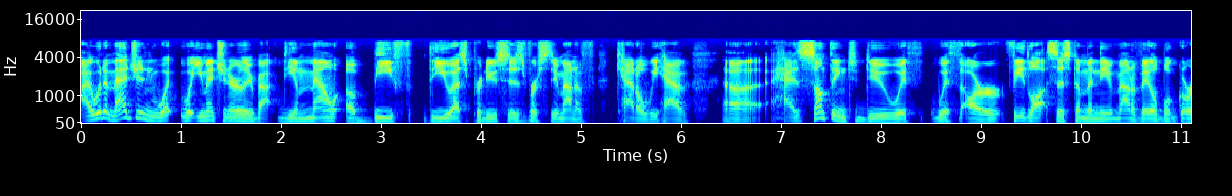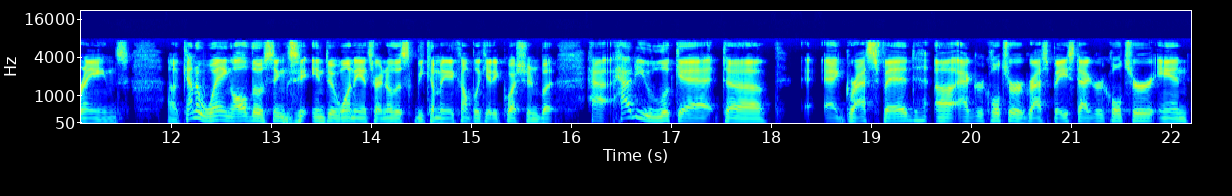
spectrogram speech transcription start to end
I would imagine what, what you mentioned earlier about the amount of beef the U.S. produces versus the amount of cattle we have uh, has something to do with with our feedlot system and the amount of available grains. Uh, kind of weighing all those things into one answer. I know this is becoming a complicated question, but how, how do you look at uh, at grass fed uh, agriculture or grass based agriculture and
